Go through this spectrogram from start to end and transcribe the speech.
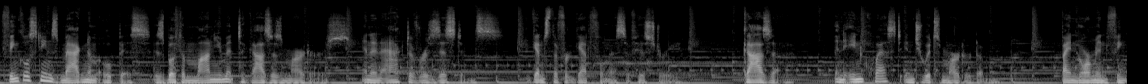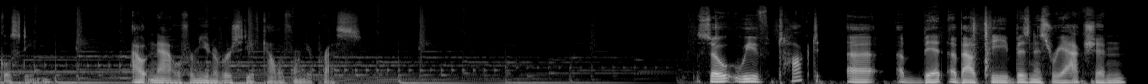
Finkelstein's magnum opus is both a monument to Gaza's martyrs and an act of resistance against the forgetfulness of history. Gaza, an inquest into its martyrdom, by Norman Finkelstein, out now from University of California Press. So we've talked uh, a bit about the business reaction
